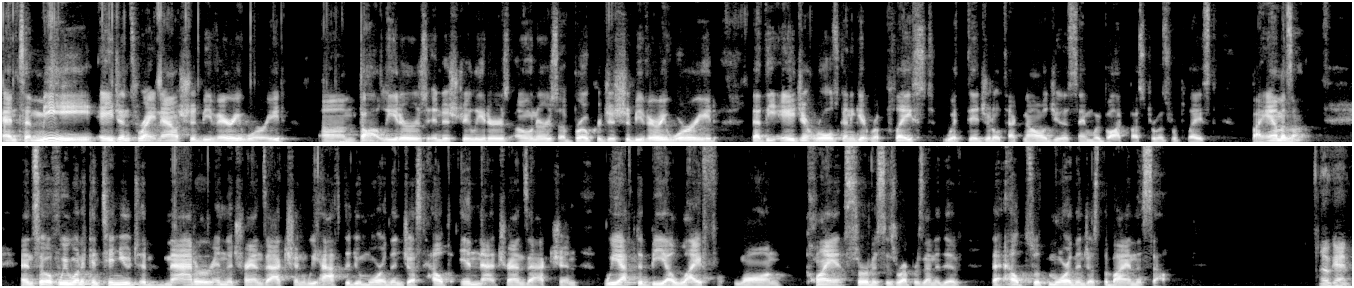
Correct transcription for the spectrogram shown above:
And to me, agents right now should be very worried. Um, thought leaders, industry leaders, owners of brokerages should be very worried that the agent role is going to get replaced with digital technology the same way Blockbuster was replaced by Amazon. And so, if we want to continue to matter in the transaction, we have to do more than just help in that transaction. We have to be a lifelong client services representative that helps with more than just the buy and the sell. Okay.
